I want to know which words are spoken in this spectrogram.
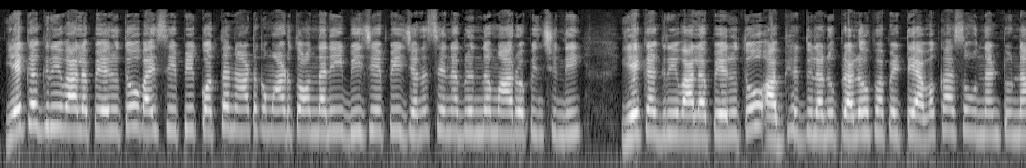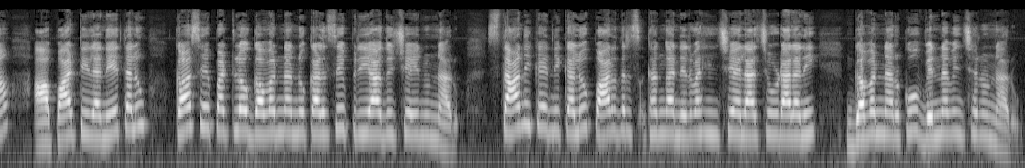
ఏకగ్రీవాల పేరుతో వైసీపీ కొత్త నాటకం ఆడుతోందని బీజేపీ జనసేన బృందం ఆరోపించింది. ఏకగ్రీవాల పేరుతో అభ్యర్థులను ప్రలోభపెట్టే అవకాశం ఉందంటున్న ఆ పార్టీల నేతలు కాసేపట్లో గవర్నర్ను కలిసి ఫిర్యాదు చేయనున్నారు. స్థానిక ఎన్నికలు పారదర్శకంగా నిర్వహించేలా చూడాలని గవర్నర్కు విన్నవించనున్నారు.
